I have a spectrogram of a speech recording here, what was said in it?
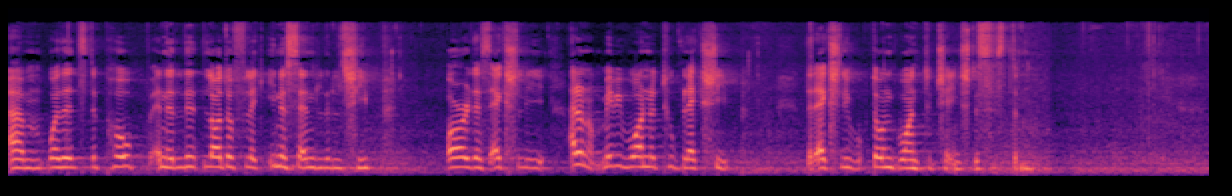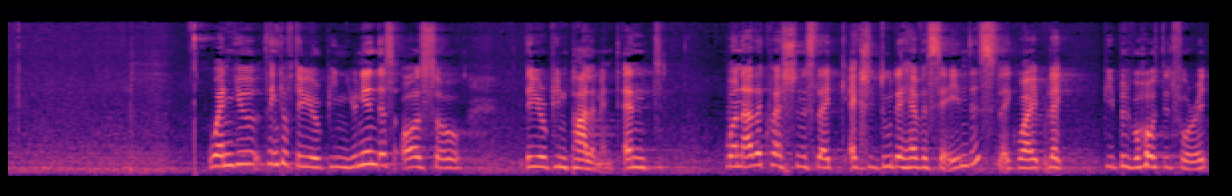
um, whether it's the Pope and a lot of like innocent little sheep, or there's actually I don't know maybe one or two black sheep that actually don't want to change the system. When you think of the European Union, there's also the European Parliament, and one other question is like actually do they have a say in this? Like why like people voted for it?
